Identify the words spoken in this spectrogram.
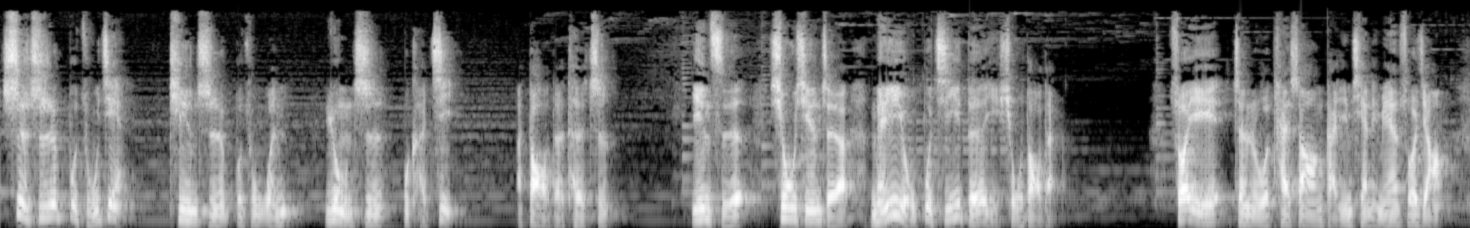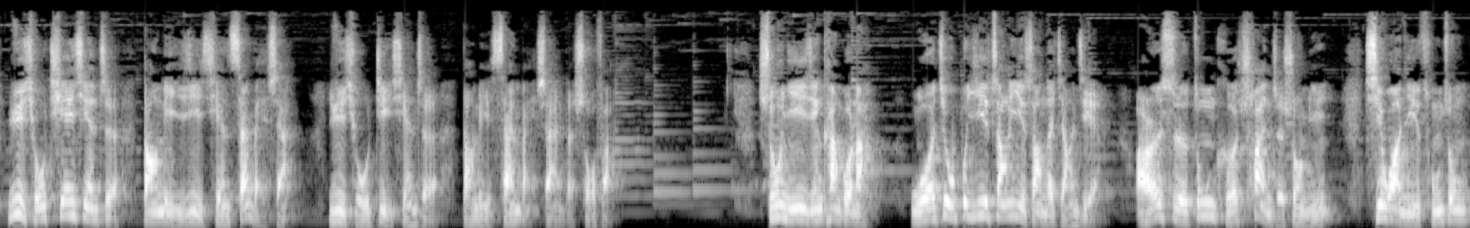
视之不足见，听之不足闻，用之不可记”啊，道的特质。因此，修行者没有不积德以修道的。所以，正如《太上感应篇》里面所讲：“欲求天仙者，当立一千三百善。”欲求地仙者，当立三百善的说法。书你已经看过了，我就不一章一章的讲解，而是综合串着说明，希望你从中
